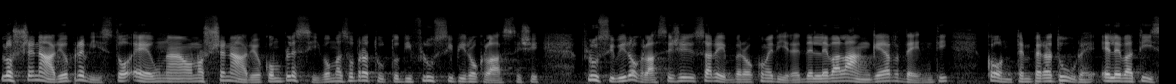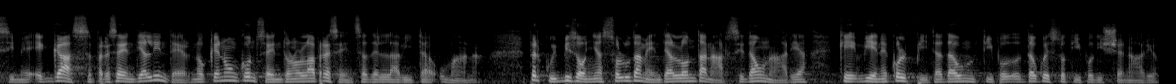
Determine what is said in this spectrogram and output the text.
lo scenario previsto è una, uno scenario complessivo ma soprattutto di flussi piroclastici. Flussi piroclastici sarebbero come dire, delle valanghe ardenti con temperature elevatissime e gas presenti all'interno che non consentono la presenza della vita umana. Per cui bisogna assolutamente allontanarsi da un'area che viene colpita da, tipo, da questo tipo di scenario.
